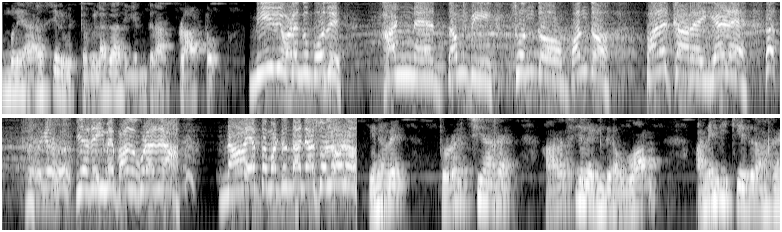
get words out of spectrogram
உங்களை அரசியல் விட்டு விலகாது என்கிறார் பிளாட்டோ. நீதி வழங்கும் போது அண்ணன் தம்பி சொந்தம் பந்தம் பணக்கார ஏழை. எதையுமே பார்க்க கூடாதுடா நாயத்தை மட்டும் தான்டா சொல்லணும். எனவே தொடர்ச்சியாக அரசியல் என்கிற வாழ் அநீதிக்கு எதிராக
